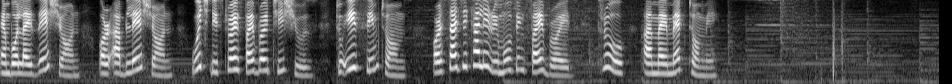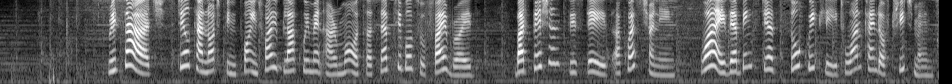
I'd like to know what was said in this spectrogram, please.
embolization or ablation, which destroy fibroid tissues to ease symptoms, or surgically removing fibroids through a myomectomy. Research still cannot pinpoint why black women are more susceptible to fibroids, but patients these days are questioning why they're being steered so quickly to one kind of treatment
